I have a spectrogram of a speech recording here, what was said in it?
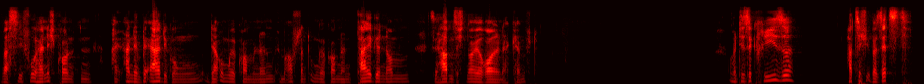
was sie vorher nicht konnten, an den Beerdigungen der Umgekommenen, im Aufstand Umgekommenen teilgenommen. Sie haben sich neue Rollen erkämpft. Und diese Krise hat sich übersetzt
